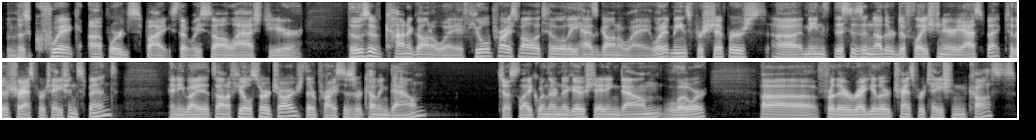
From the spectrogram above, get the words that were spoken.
mm-hmm. those quick upward spikes that we saw last year those have kind of gone away. Fuel price volatility has gone away. What it means for shippers, uh, it means this is another deflationary aspect to their transportation spend. Anybody that's on a fuel surcharge, their prices are coming down, just like when they're negotiating down lower uh, for their regular transportation costs.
